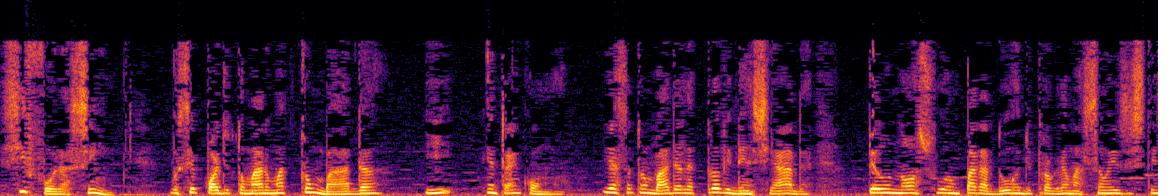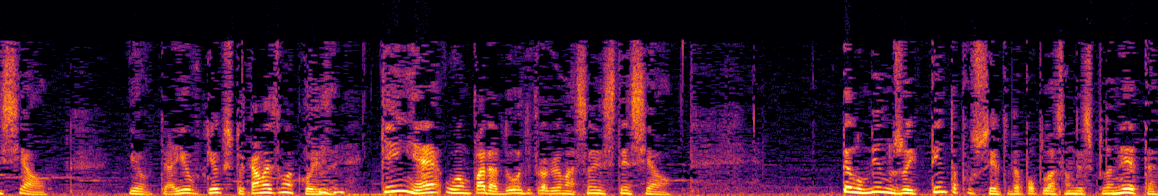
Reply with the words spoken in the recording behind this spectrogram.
Se for assim, você pode tomar uma trombada e entrar em coma. E essa trombada ela é providenciada pelo nosso amparador de programação existencial. Eu, aí eu tenho que explicar mais uma coisa. Quem é o amparador de programação existencial? Pelo menos 80% da população desse planeta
